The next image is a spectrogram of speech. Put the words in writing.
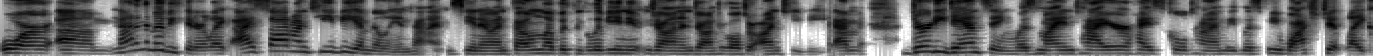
or um, not in the movie theater. Like I saw it on TV a million times, you know, and fell in love with Olivia Newton-John and John Travolta on TV. Um, Dirty Dancing was my entire high school time. We was we watched it like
